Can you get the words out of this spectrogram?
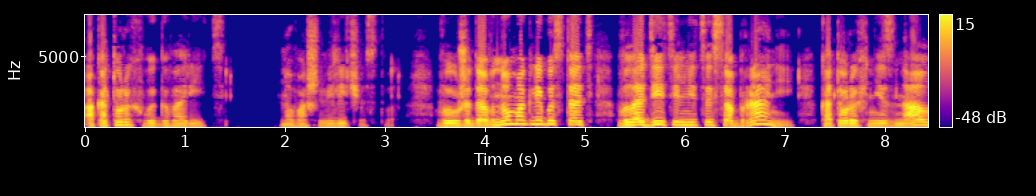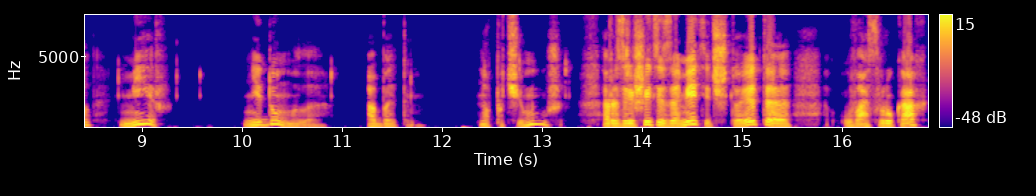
о которых вы говорите? Но, Ваше Величество, вы уже давно могли бы стать владетельницей собраний, которых не знал мир. Не думала об этом. Но почему же? Разрешите заметить, что это у вас в руках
